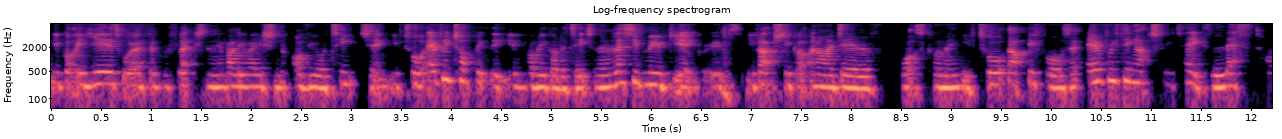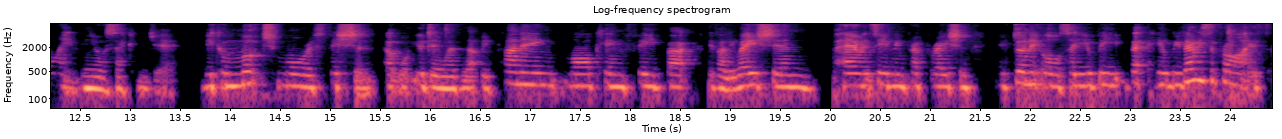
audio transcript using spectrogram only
you've got a year's worth of reflection and evaluation of your teaching. You've taught every topic that you've probably got to teach, and unless you've moved year groups, you've actually got an idea of what's coming. You've taught that before, so everything actually takes less time in your second year. You become much more efficient at what you're doing, whether that be planning, marking, feedback, evaluation, parents' evening preparation. You've done it all, so you'll be he'll be very surprised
